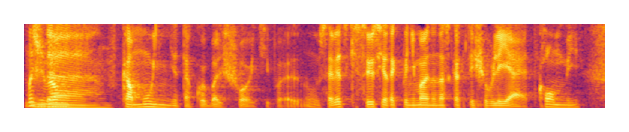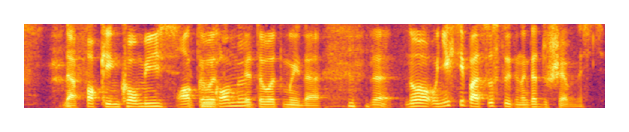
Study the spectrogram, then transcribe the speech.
Мы живем Да. в коммуне такой большой, типа, ну, Советский Союз, я так понимаю, на нас как-то еще влияет. Комми. Да, fucking. Fucking это, вот, это вот мы, да. да. Но у них, типа, отсутствует иногда душевность.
